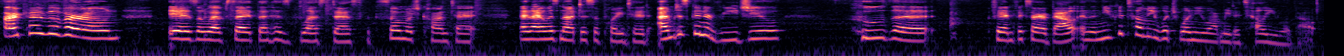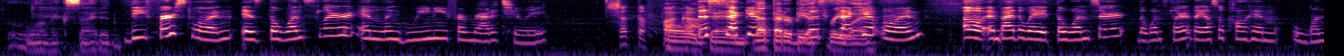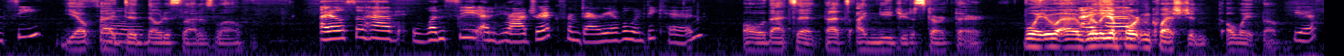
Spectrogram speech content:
Archive of Our Own is a website that has blessed us with so much content, and I was not disappointed. I'm just going to read you who the fanfics are about, and then you could tell me which one you want me to tell you about. Ooh, I'm excited. The first one is the Onceler and Linguini from Ratatouille. Shut the fuck Oh, up. The damn, second- that better be a the three-way. second one oh and by the way, the Oncer, the Onceler, they also call him Oncey. Yep, I did notice that as well. I also have Oncey and Roderick from Diary of a Wimpy Kid. Oh, that's it. That's I need you to start there. Wait, uh, a really have- important question. Oh wait, though. Yes.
